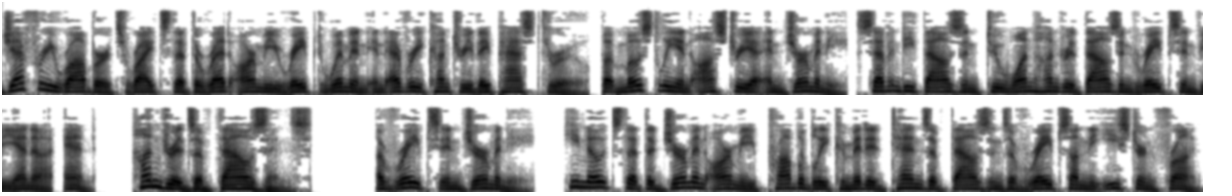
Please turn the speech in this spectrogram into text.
Geoffrey Roberts writes that the Red Army raped women in every country they passed through, but mostly in Austria and Germany, 70,000 to 100,000 rapes in Vienna, and hundreds of thousands of rapes in Germany. He notes that the German army probably committed tens of thousands of rapes on the Eastern Front,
